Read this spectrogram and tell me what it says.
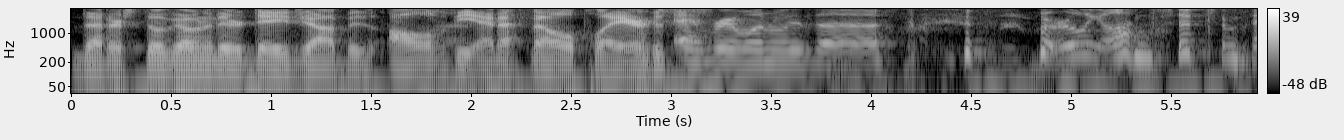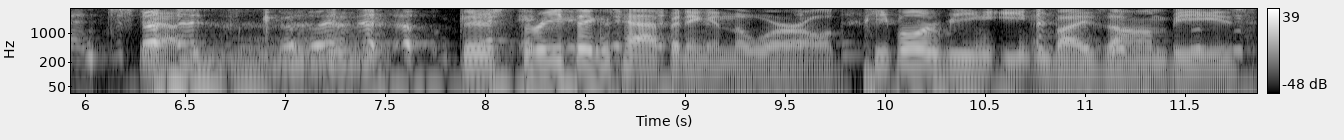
that are still going to their day job is all of the NFL players. Everyone with uh, early onset dementia Yeah. is good. Okay. There's three things happening in the world. People are being eaten by zombies,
